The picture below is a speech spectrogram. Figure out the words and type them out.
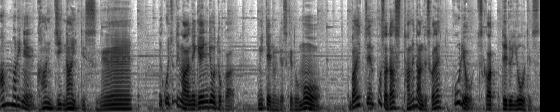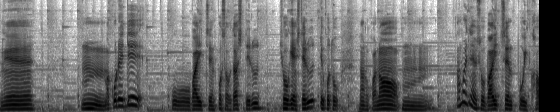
あんまりね感じないですね。でこれちょっと今ね原料とか見てるんですけどもバイツェンっぽさ出すためなんですかね。香料を使ってるようですね。うんまあこれでこうバイツェンっぽさを出してる表現してるっていうことなのかな。うん。あんまりねそうバイツェンっぽい香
